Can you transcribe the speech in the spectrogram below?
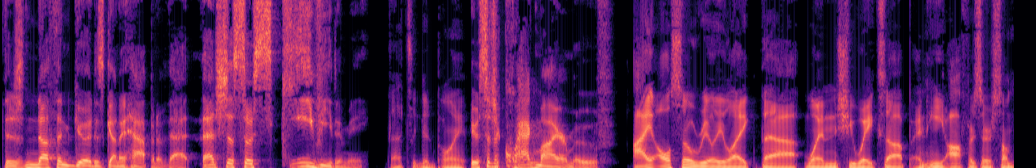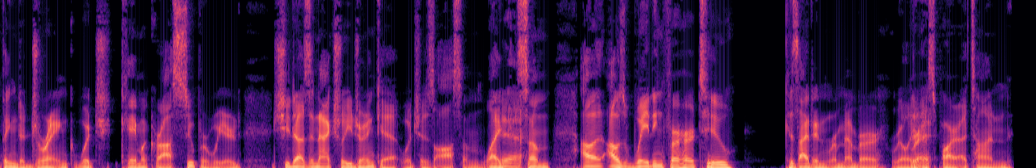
There's nothing good is going to happen of that. That's just so skeevy to me. That's a good point. It was such a quagmire move. I also really like that when she wakes up and he offers her something to drink, which came across super weird. She doesn't actually drink it, which is awesome. Like Yeah. some, I, was- I was waiting for her to because I didn't remember really Right. this part a ton,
